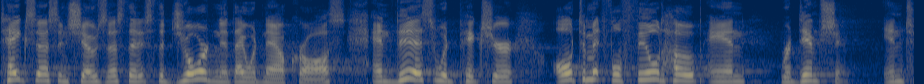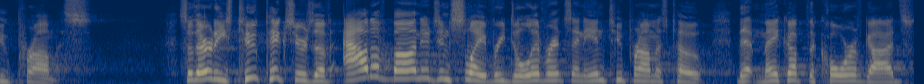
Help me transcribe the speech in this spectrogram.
takes us and shows us that it's the Jordan that they would now cross, and this would picture ultimate fulfilled hope and redemption into promise. So there are these two pictures of out of bondage and slavery, deliverance, and into promised hope that make up the core of God's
